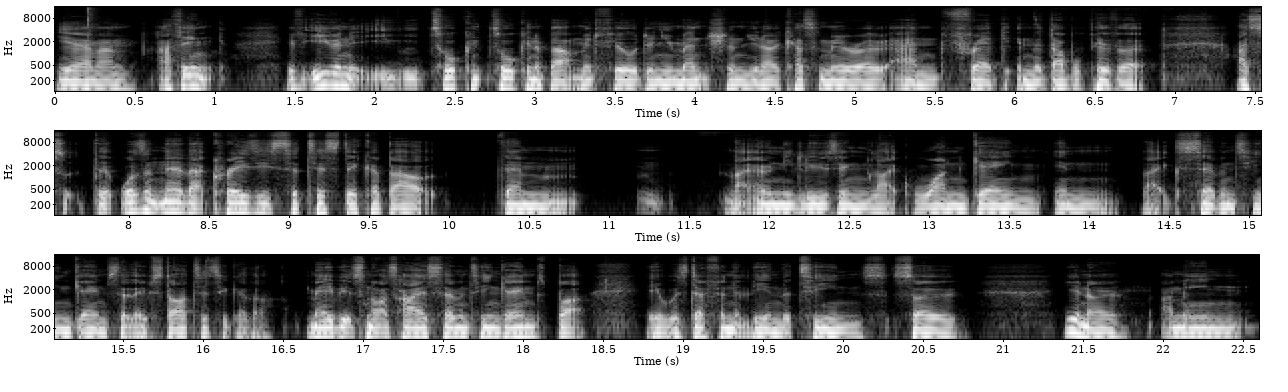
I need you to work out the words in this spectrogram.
yeah, man. I think if even talking talking about midfield and you mentioned you know Casemiro and Fred in the double pivot, I wasn't there that crazy statistic about them like only losing like one game in like 17 games that they've started together. Maybe it's not as high as 17 games, but it was definitely in the teens. So, you know, I mean,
